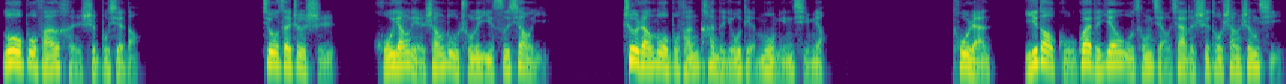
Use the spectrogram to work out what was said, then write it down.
洛不凡很是不屑道。就在这时，胡杨脸上露出了一丝笑意，这让洛不凡看得有点莫名其妙。突然，一道古怪的烟雾从脚下的石头上升起，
